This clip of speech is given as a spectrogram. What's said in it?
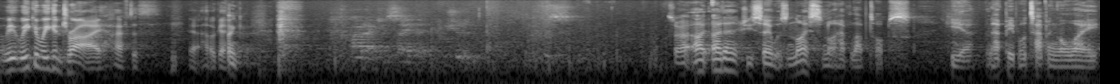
We, we can we can try. I have to. Yeah. Okay. Thank you. I would actually say that you shouldn't. because- So I, I'd actually say it was nice to not have laptops here and have people tapping away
